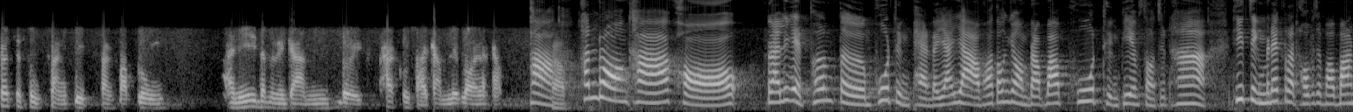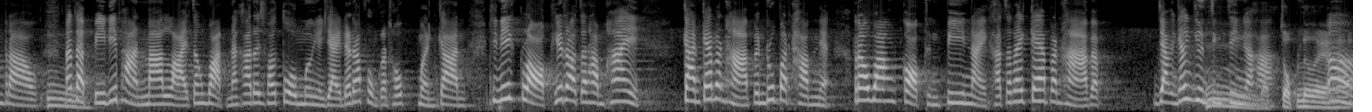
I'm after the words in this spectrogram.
ก็จะถูกสั่งปิดสั่งปรับปรุง อันนี้ดำเนินการโดยภาคอุตสาหกรรมเรียบร้อยแล้วครับ ค่ะ ครับ ท่านรองคะขอรายละเอียดเพิ่มเติม พูดถึงแผนระยะยาว เพราะต้องยอมรับว่าพูดถึง PM 2.5 ที่จริงไม่ได้กระทบเฉพาะบ้านเรา อืม ตั้งแต่ปีที่ผ่านมาหลายจังหวัดนะคะ โดยเฉพาะตัวเมืองใหญ่ๆ ได้รับผลกระทบเหมือนกัน ทีนี้กรอบที่เราจะทำให้การแก้ปัญหาเป็นรูปธรรมเนี่ยเราวางกรอบถึงปีไหนคะจะได้แก้ปัญหาแบบ อย่างยั่งยืนจริงๆอะค่ะแบบจบเลยอะเอฮะอ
